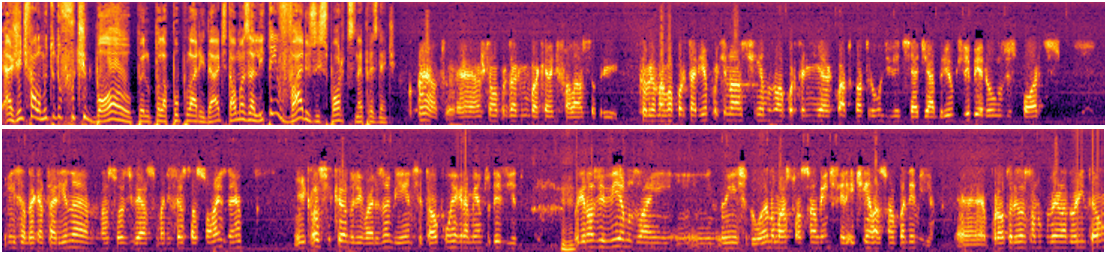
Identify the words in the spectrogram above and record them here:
A gente fala muito do futebol, pelo, pela popularidade e tal, mas ali tem vários esportes, né, presidente? Correto. É, acho que é uma oportunidade muito bacana de falar sobre, sobre a nova portaria, porque nós tínhamos uma portaria 441 de 27 de abril que liberou os esportes em Santa Catarina nas suas diversas manifestações, né? E classificando ali vários ambientes e tal, com o regramento devido. Uhum. Porque nós vivíamos lá em, em, no início do ano uma situação bem diferente em relação à pandemia. É, por autorização do governador, então,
